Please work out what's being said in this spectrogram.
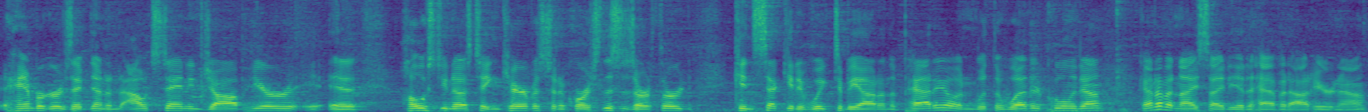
hamburgers. They've done an outstanding job here uh, hosting us, taking care of us. And of course, this is our third consecutive week to be out on the patio. And with the weather cooling down, kind of a nice idea to have it out here now.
